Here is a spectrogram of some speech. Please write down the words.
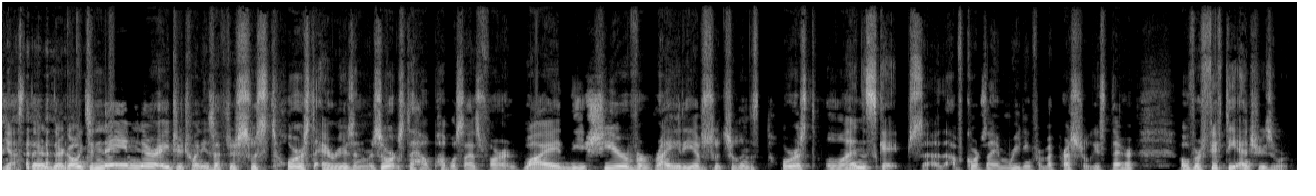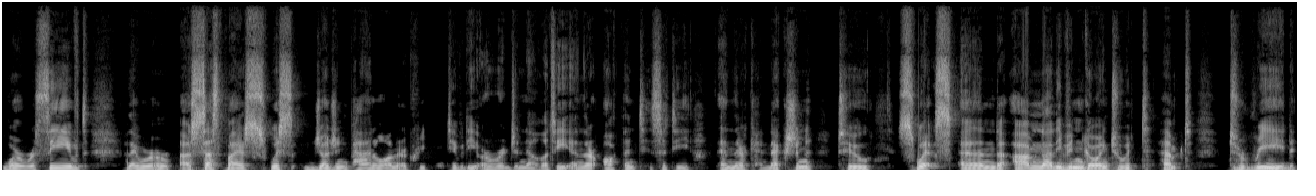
yes, they're they're going to name their A220s after Swiss tourist areas and resorts to help publicize far and wide the sheer variety of Switzerland's tourist landscapes. Uh, of course, I am reading from a press release there. Over 50 entries were, were received. They were assessed by a Swiss judging panel on their creativity, originality, and their authenticity and their connection to Swiss. And I'm not even going to attempt to read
